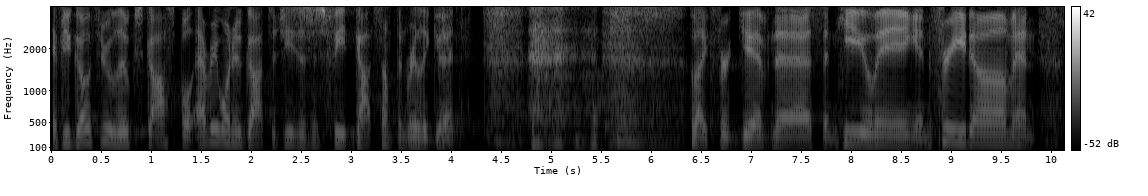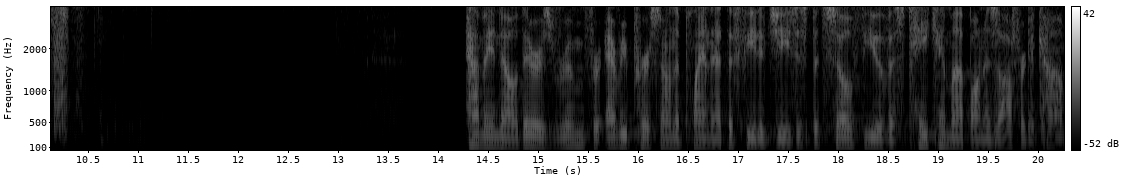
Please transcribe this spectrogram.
if you go through Luke's gospel, everyone who got to Jesus' feet got something really good. like forgiveness and healing and freedom and How many know there is room for every person on the planet at the feet of Jesus, but so few of us take him up on his offer to come?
